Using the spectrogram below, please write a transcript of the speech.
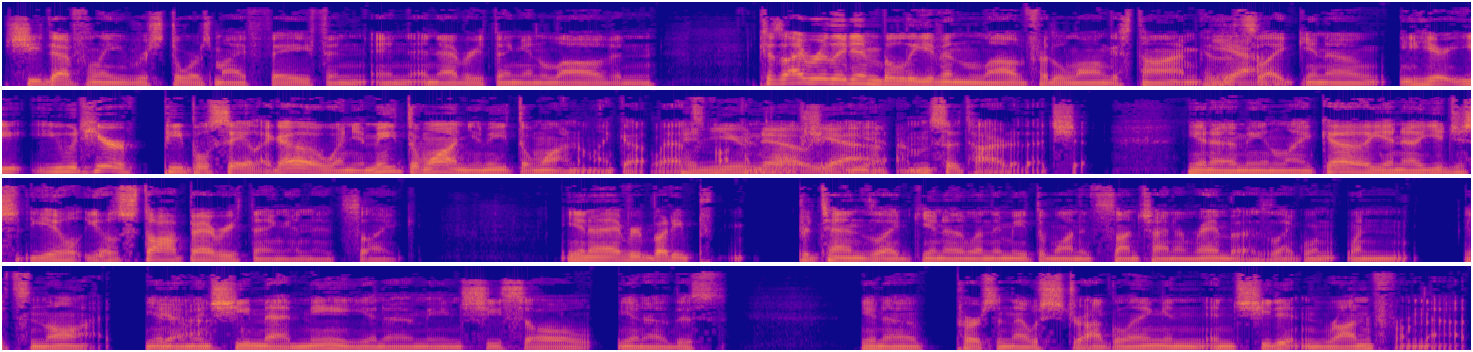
she definitely restores my faith and and, and everything in love and. Because I really didn't believe in love for the longest time. Because Yeah. it's like you know, you hear you, you would hear people say like, "Oh, when you meet the one, you meet the one." I'm like, "Oh, that's And you know, bullshit. yeah. I'm so tired of that shit. You know what I mean? Like, oh, you know, you just you'll you'll stop everything, and it's like, you know, everybody p- pretends like you know when they meet the one, it's sunshine and rainbows. Like when when it's not. You know, what I mean, she met me. You know, what I mean, she saw you know this, you know, person that was struggling, and and she didn't run from that.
